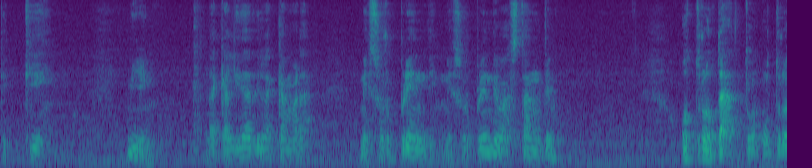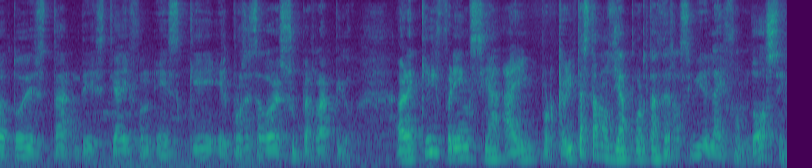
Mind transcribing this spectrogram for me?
¿De qué? Miren, la calidad de la cámara me sorprende, me sorprende bastante. Otro dato, otro dato de, esta, de este iPhone es que el procesador es súper rápido. Ahora, ¿qué diferencia hay? Porque ahorita estamos ya a puertas de recibir el iPhone 12.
